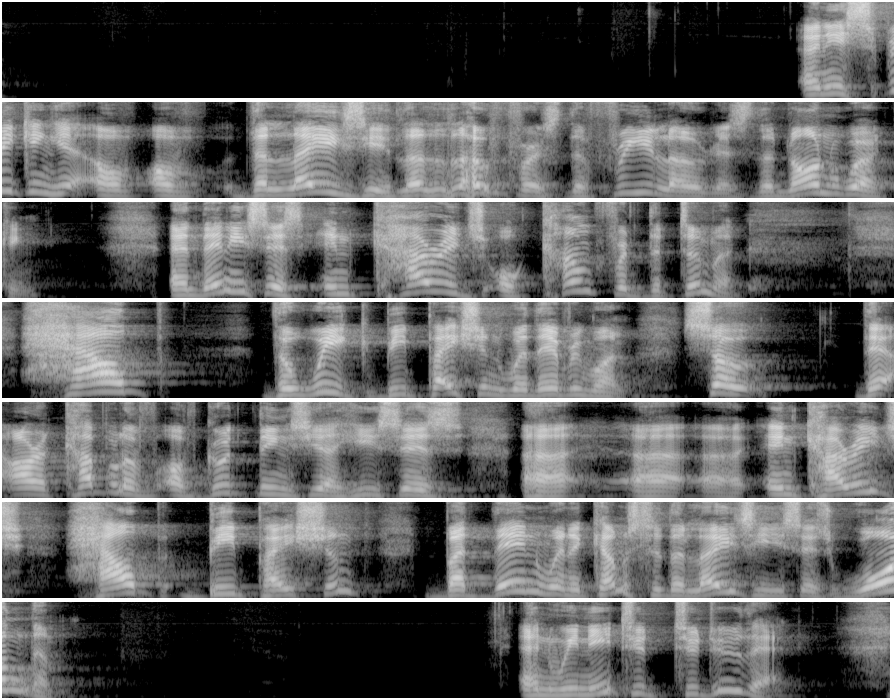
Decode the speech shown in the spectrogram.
And he's speaking here of, of the lazy, the loafers, the freeloaders, the non working. And then he says, encourage or comfort the timid, help the weak, be patient with everyone. So there are a couple of, of good things here. He says, uh, uh, uh, encourage, help, be patient. But then when it comes to the lazy, he says, warn them. And we need to, to do that.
